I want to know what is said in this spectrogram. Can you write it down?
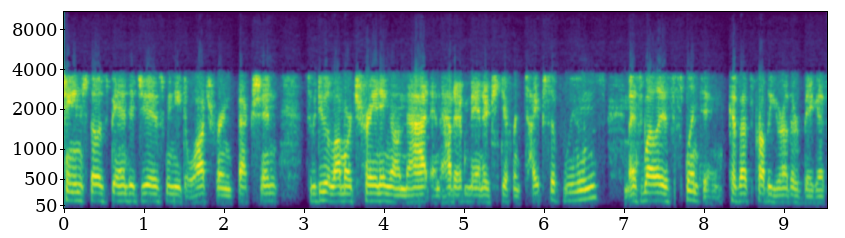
change those bandages. We need to watch for infection. So we do a lot more training on that and how to manage different types of wounds, as well as splinting, because that's probably your other biggest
